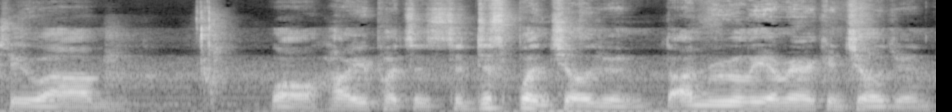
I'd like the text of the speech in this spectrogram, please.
to, um, well, how he puts it, to discipline children, the unruly American children,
